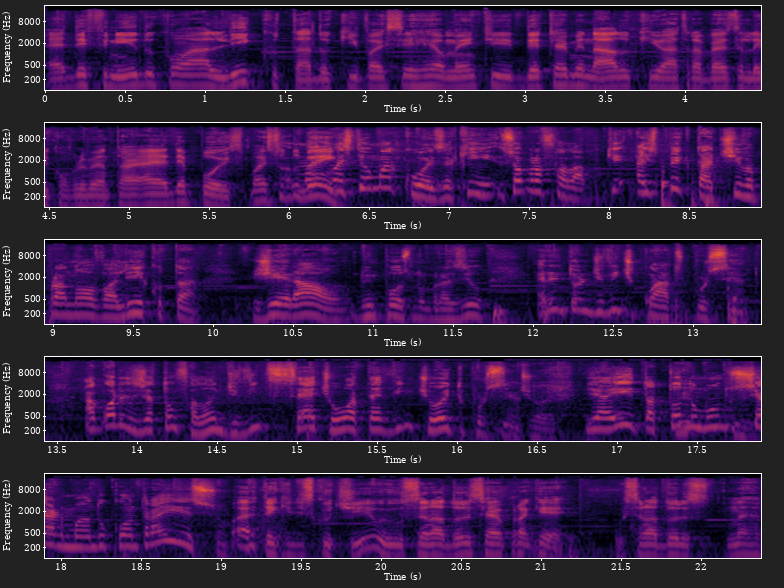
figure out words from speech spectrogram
é, definido com a alíquota do que vai ser realmente determinado que através da lei complementar é depois. Mas tudo mas, bem. Mas tem uma coisa aqui, só para falar, porque a expectativa para a nova alíquota geral do imposto no Brasil era em torno de 24%. Agora eles já estão falando de 27% ou até 28%. 28%. E aí tá todo mundo se armando contra isso. Ué, tem que discutir. Os senadores servem para quê? Os senadores, né?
